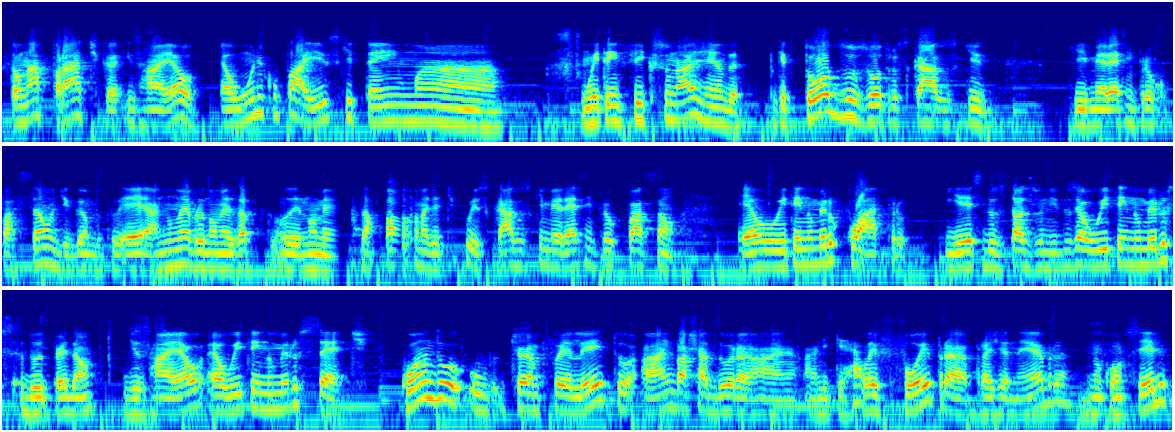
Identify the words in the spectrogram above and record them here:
Então, na prática, Israel é o único país que tem uma, um item fixo na agenda. Porque todos os outros casos que, que merecem preocupação, digamos, é, não lembro o nome exato nome da pauta, mas é tipo isso: casos que merecem preocupação. É o item número 4. E esse dos Estados Unidos é o item número. Do, perdão, de Israel é o item número 7. Quando o Trump foi eleito, a embaixadora, a, a Nikki Haley, foi para Genebra, no conselho,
